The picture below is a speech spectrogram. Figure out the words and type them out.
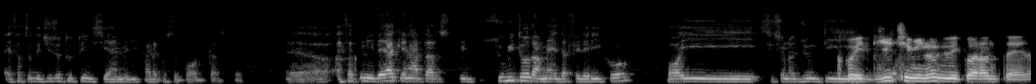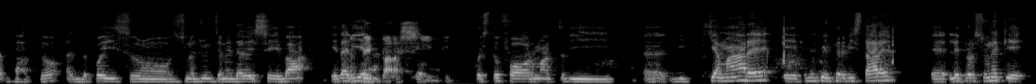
è stato deciso tutto insieme di fare questo podcast. Eh, è stata un'idea che è nata subito da me, da Federico, poi si sono aggiunti... Poi dieci minuti di quarantena. Esatto, poi sono, si sono aggiunti a Medeve e Seba e da lì è questo format di, eh, di, chiamare e comunque intervistare eh, le persone che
